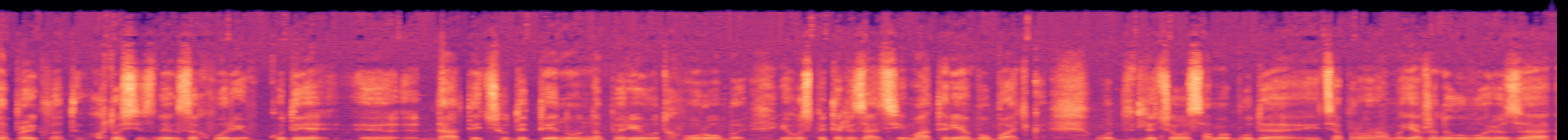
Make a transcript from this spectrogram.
Наприклад, хтось із них захворів, куди е, дати цю дитину на період хвороби і госпіталізації матері або батька. От для цього саме буде і ця програма. Я вже не говорю за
